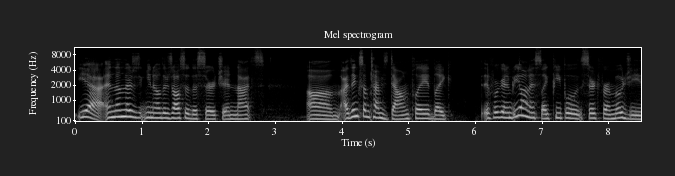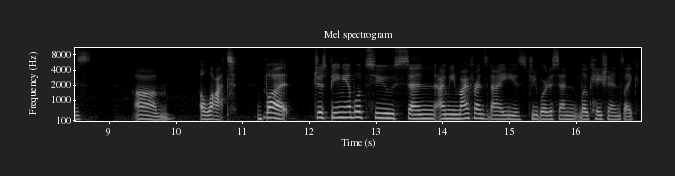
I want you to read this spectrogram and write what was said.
Yeah, and then there's you know there's also the search, and that's um, I think sometimes downplayed. Like if we're gonna be honest, like people search for emojis um, a lot, but just being able to send. I mean, my friends and I use Gboard to send locations like,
